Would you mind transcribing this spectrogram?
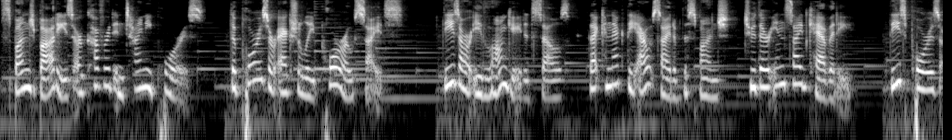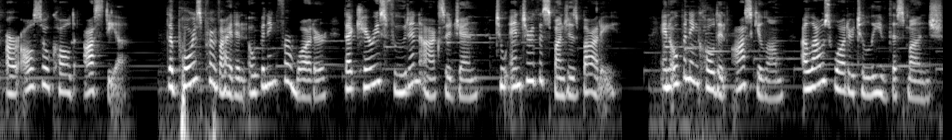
Sponge bodies are covered in tiny pores. The pores are actually porocytes. These are elongated cells that connect the outside of the sponge to their inside cavity. These pores are also called ostia. The pores provide an opening for water that carries food and oxygen to enter the sponge's body. An opening called an osculum allows water to leave the sponge.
